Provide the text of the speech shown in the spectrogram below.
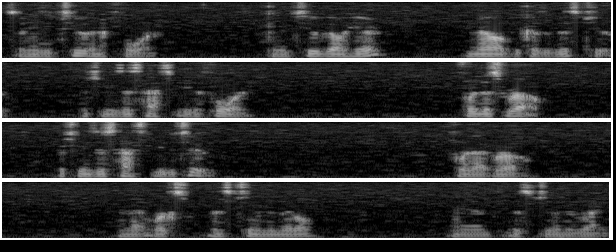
So it needs a 2 and a 4. Can the 2 go here? No, because of this 2, which means this has to be the 4 for this row, which means this has to be the 2 for that row. And that works this 2 in the middle and this 2 on the right.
